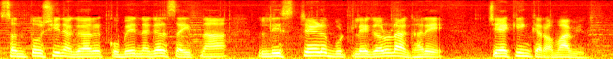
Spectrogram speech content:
સંતોષીનગર, કુબેરનગર સહિતના લિસ્ટેડ બુટલેગરોના ઘરે ચેકિંગ કરવામાં આવ્યું હતું.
